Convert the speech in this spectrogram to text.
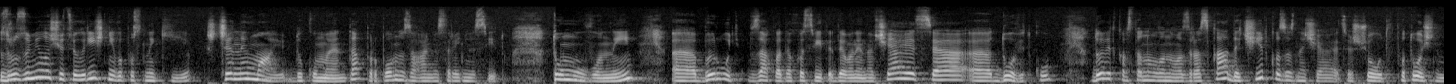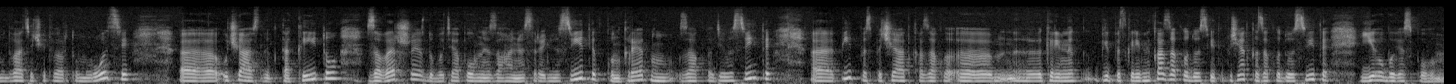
Зрозуміло, що цьогорічні випускники ще не мають документа про повну загальну середню освіту, тому вони е, беруть в закладах освіти, де вони навчаються, е, довідку. Довідка встановленого зразка, де чітко зазначається, що от в поточному 24-му році учасник такий-то завершує здобуття повної загальної середньої освіти в конкретному закладі освіти. Е, Підпис, початка заклад, е, е, керівник, підпис керівника закладу освіти, початка закладу освіти є обов'язковими.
